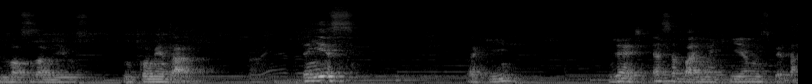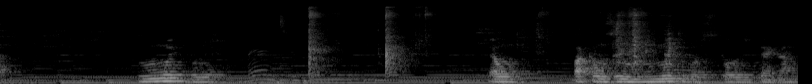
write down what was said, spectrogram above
os nossos amigos encomendaram. Tem esse aqui. Gente, essa bainha aqui é um espetáculo. Muito bonito. Facãozinho muito gostoso de pegar.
